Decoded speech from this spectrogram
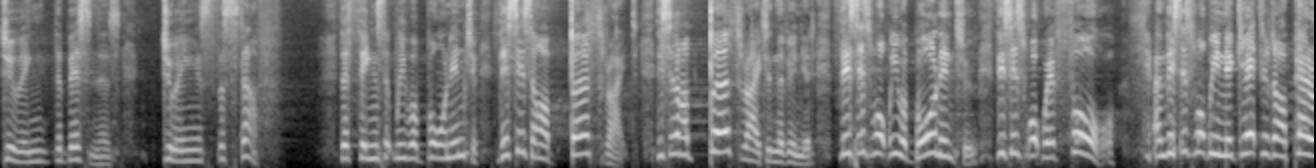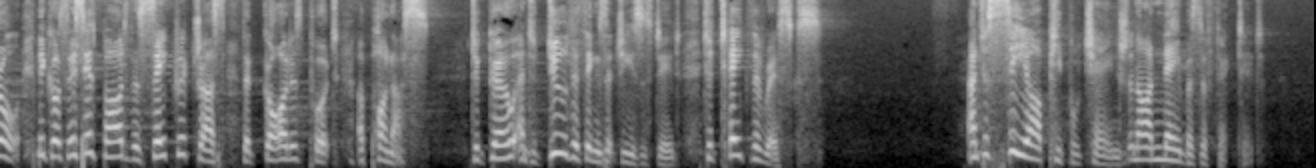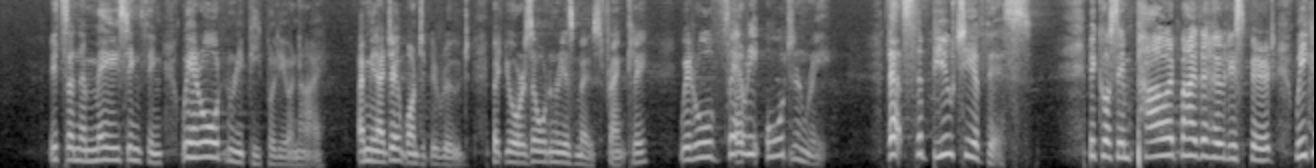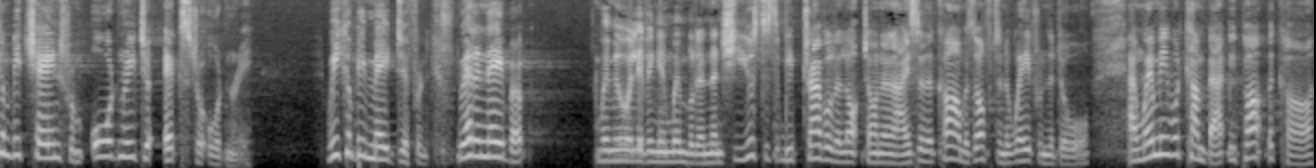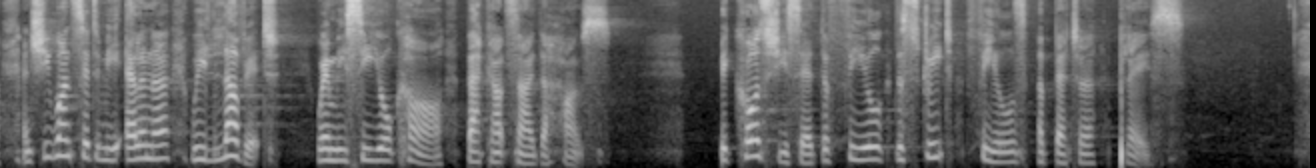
doing the business, doing the stuff the things that we were born into. This is our birthright. This is our birthright in the vineyard. This is what we were born into. This is what we're for. And this is what we neglected our peril because this is part of the sacred trust that God has put upon us to go and to do the things that Jesus did, to take the risks, and to see our people changed and our neighbors affected. It's an amazing thing. We're ordinary people, you and I. I mean, I don't want to be rude, but you're as ordinary as most, frankly. We're all very ordinary. That's the beauty of this. Because empowered by the Holy Spirit, we can be changed from ordinary to extraordinary. We can be made different. We had a neighbor when we were living in Wimbledon, and she used to, we traveled a lot, John and I, so the car was often away from the door. And when we would come back, we parked the car, and she once said to me, Eleanor, we love it when we see your car back outside the house. Because, she said, the, feel, the street feels a better place.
